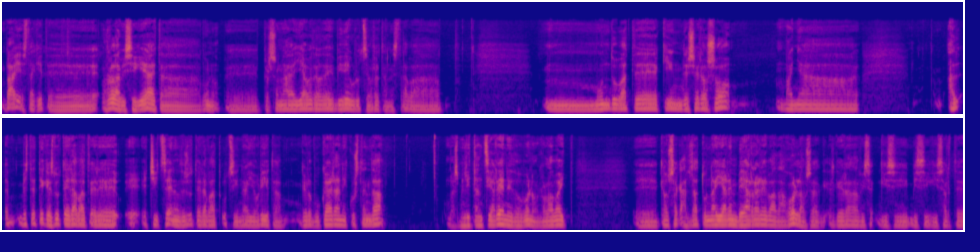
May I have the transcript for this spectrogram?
Bai, ez dakit, e, horrela bizigea eta, bueno, e, persona hau daude bide gurutze horretan, ez da, ba, mundu batekin deseroso, baina al, bestetik ez dute erabat ere e, etxitzen, ez dute erabat utzi nahi hori, eta gero bukaeran ikusten da, bas, militantziaren edo, bueno, nolabait, e, gauzak aldatu nahiaren beharrare badagola, osea, ez gera bizi, bizi, bizi gizarte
